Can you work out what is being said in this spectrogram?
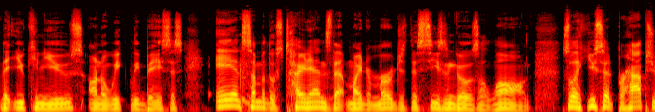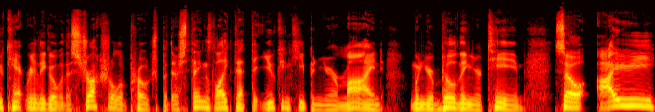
that you can use on a weekly basis and some of those tight ends that might emerge as the season goes along. So, like you said, perhaps you can't really go with a structural approach, but there's things like that that you can keep in your mind when you're building your team. So, I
